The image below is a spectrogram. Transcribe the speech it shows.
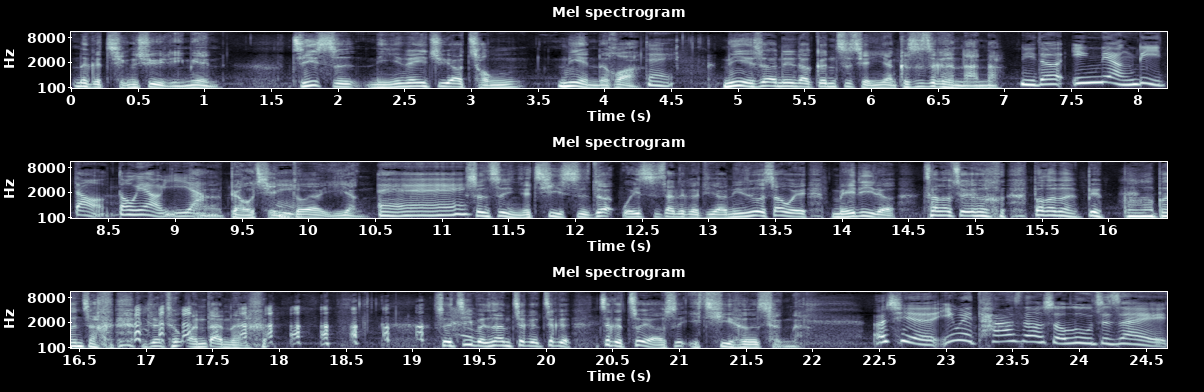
那个情绪里面，即使你那一句要重念的话，对，你也是要练到跟之前一样。可是这个很难呐、你的音量、力道都要一样呃，。表情都要一样。哎、甚至你的气势都要维持在这个地方。你如果稍微没力了，唱到最后，报告班变报告班长，你 这就完蛋了。所以基本上，这个这个这个最好是一气呵成了。而且因为他那时候录制在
